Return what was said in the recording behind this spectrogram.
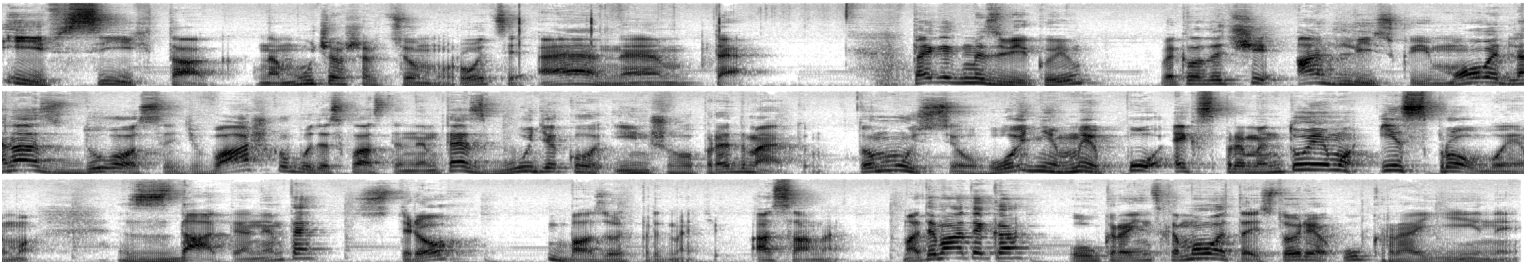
і всіх так намучивши в цьому році НМТ. Так як ми з Вікою, викладачі англійської мови, для нас досить важко буде скласти НМТ з будь-якого іншого предмету. Тому сьогодні ми поекспериментуємо і спробуємо здати НМТ з трьох базових предметів. А саме математика, українська мова та історія України.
